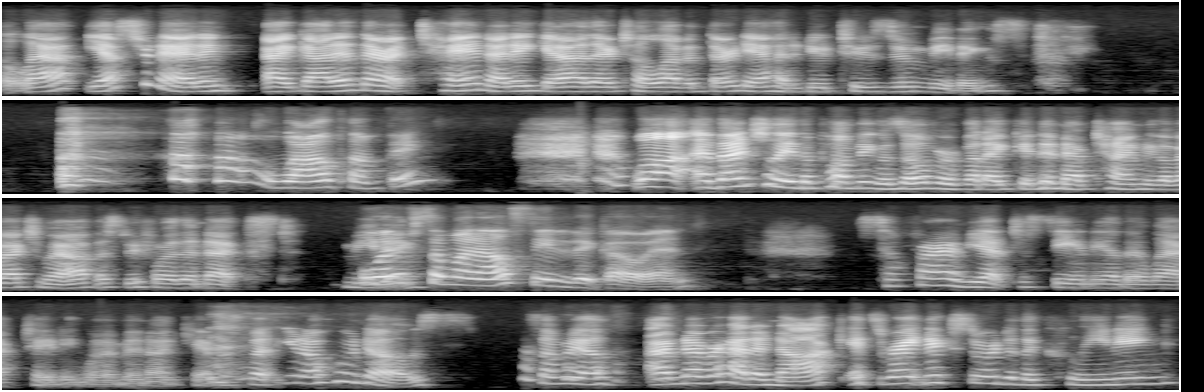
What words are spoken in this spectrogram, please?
the la- yesterday i didn't i got in there at 10 i didn't get out of there till 11.30 i had to do two zoom meetings. While pumping? well eventually the pumping was over but i didn't have time to go back to my office before the next meeting What if someone else needed to go in? so far i've yet to see any other lactating women on campus but you know who knows somebody else i've never had a knock it's right next door to the cleaning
